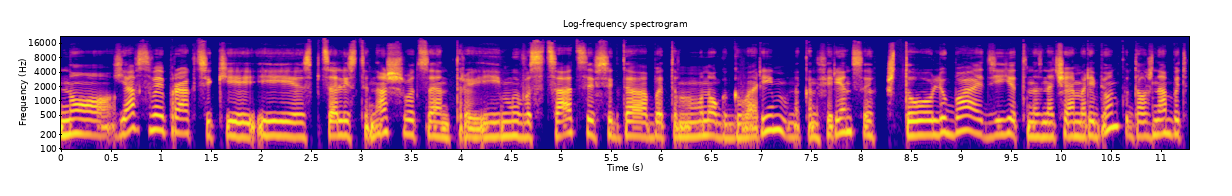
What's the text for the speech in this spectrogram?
Но я в своей практике и специалисты нашего центра, и мы в ассоциации всегда об этом много говорим на конференциях, что любая диета, назначаемая ребенку, должна быть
